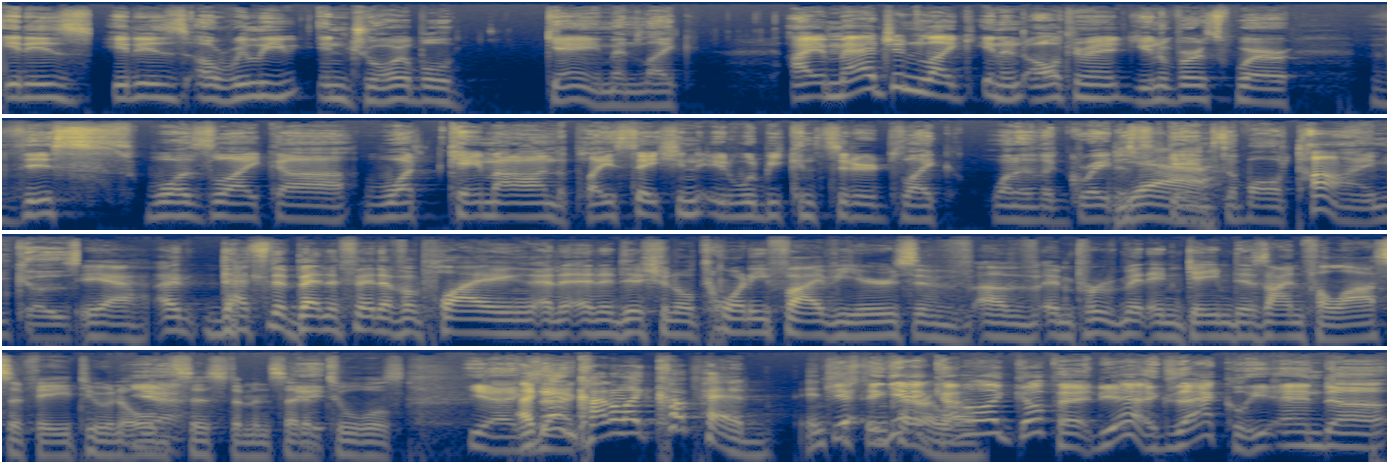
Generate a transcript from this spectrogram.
It is it is a really enjoyable game, and like I imagine like in an alternate universe where this was like uh what came out on the PlayStation, it would be considered like one of the greatest Yeah. games of all time because Yeah, I, that's the benefit of applying an, an additional 25 years of, of improvement in game design philosophy to an old Yeah. system instead of tools. yeah, Again, exactly. kind of like Cuphead. Interesting yeah, kind of like Cuphead. Yeah, exactly. And uh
